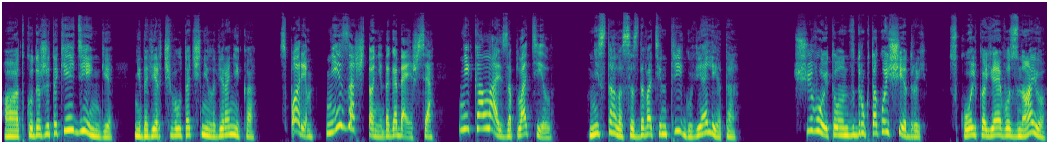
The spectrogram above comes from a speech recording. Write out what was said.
а откуда же такие деньги?» Недоверчиво уточнила Вероника. «Спорим, ни за что не догадаешься. Николай заплатил». Не стала создавать интригу Виолетта. «Чего это он вдруг такой щедрый? Сколько я его знаю,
